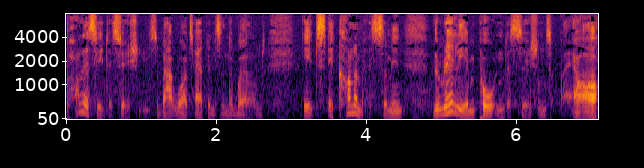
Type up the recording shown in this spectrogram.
policy decisions about what happens in the world, it's economists. I mean, the really important decisions are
